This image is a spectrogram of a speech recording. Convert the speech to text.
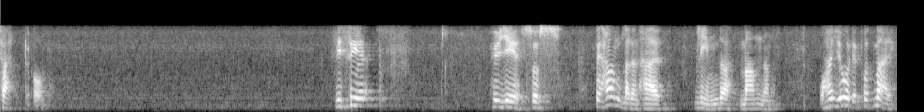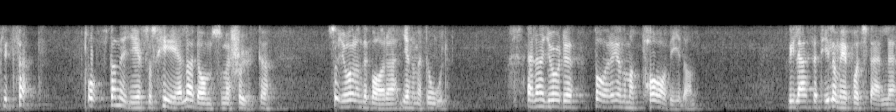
tvärtom. Vi ser hur Jesus behandlar den här blinda mannen. Och han gör det på ett märkligt sätt. Ofta när Jesus helar de som är sjuka så gör han det bara genom ett ord. Eller han gör det bara genom att ta vid dem. Vi läser till och med på ett ställe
